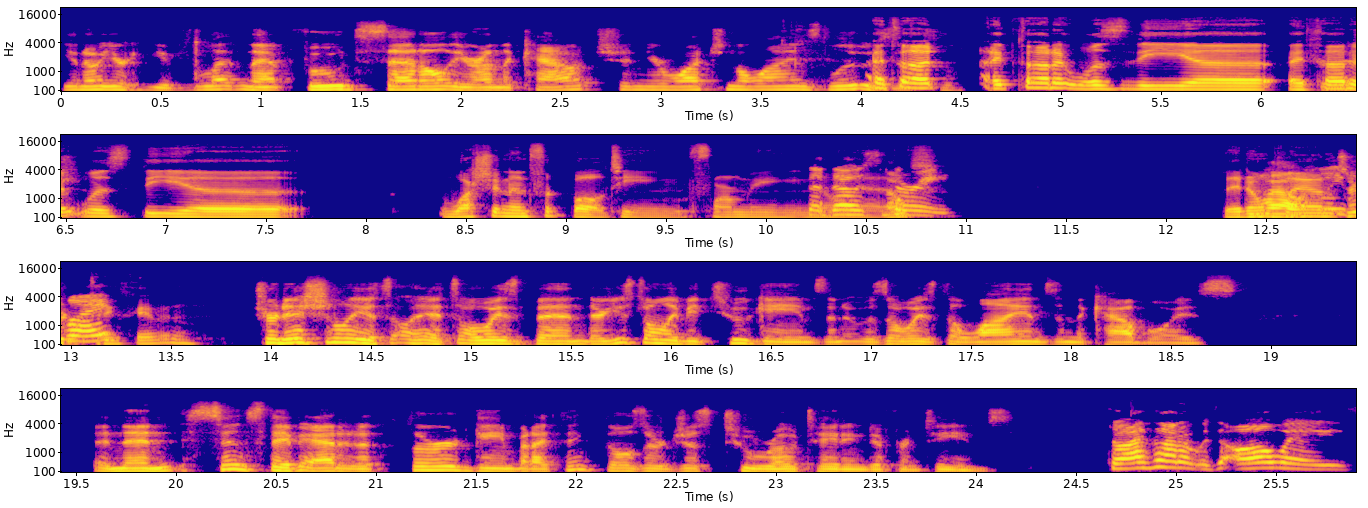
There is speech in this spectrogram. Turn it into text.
you know you're you've letting that food settle you're on the couch and you're watching the lions lose I thought It's- I thought it was the uh I thought it was the uh Washington football team formerly So known those as- three. They don't Well, play on play? Thanksgiving. Traditionally it's it's always been there used to only be two games and it was always the lions and the cowboys and then since they've added a third game but i think those are just two rotating different teams So I thought it was always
